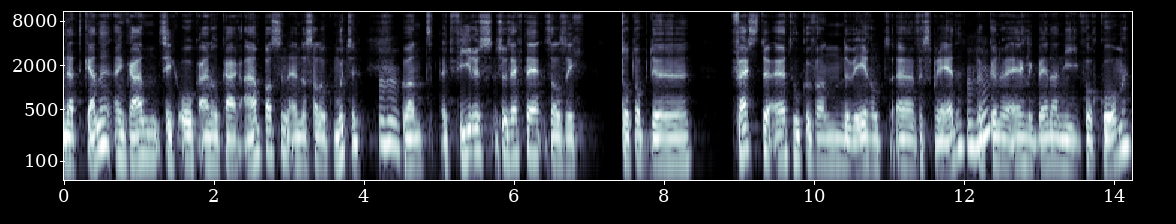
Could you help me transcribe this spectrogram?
net kennen en gaan zich ook aan elkaar aanpassen. En dat zal ook moeten. Mhm. Want het virus, zo zegt hij, zal zich tot op de verste uithoeken van de wereld uh, verspreiden. Dat kunnen we eigenlijk bijna niet voorkomen.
